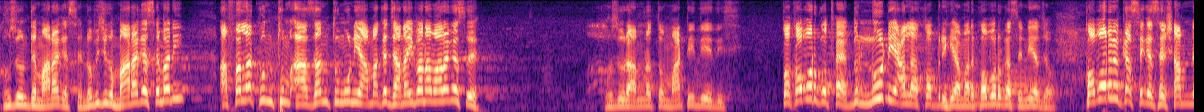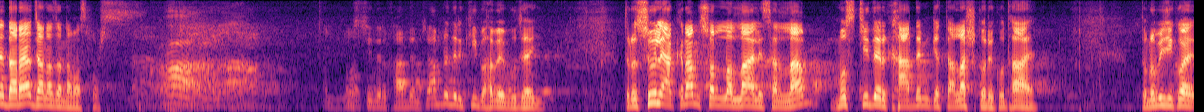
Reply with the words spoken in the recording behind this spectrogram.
খুঁজুনতে মারা গেছে। নবীজিকে মারা গেছে মানে? আফালা কুন্তুম আজান তুমুনি আমাকে জানাইবা না মারা গেছে? হুজুর আমরা তো মাটি দিয়ে দিছি। কবর কোথায়? দুল্লুনি আলা কবরিহি আমার কবর কাছে নিয়ে যাও। কবরের কাছে গেছে সামনে দাঁড়ায় জানাজা নামাজ পড়ছে। মসজিদের খাদেম আপনাদের কীভাবে বুঝাই? রসুল আকরাম সাল্লাহ আলি সাল্লাম মসজিদের খাদেমকে তালাশ করে কোথায়? তো নবীজি কয়,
